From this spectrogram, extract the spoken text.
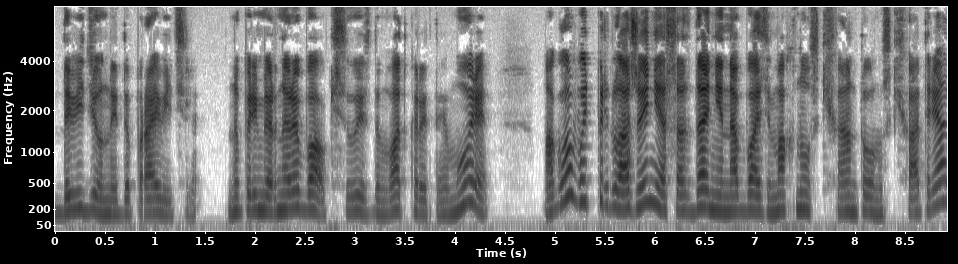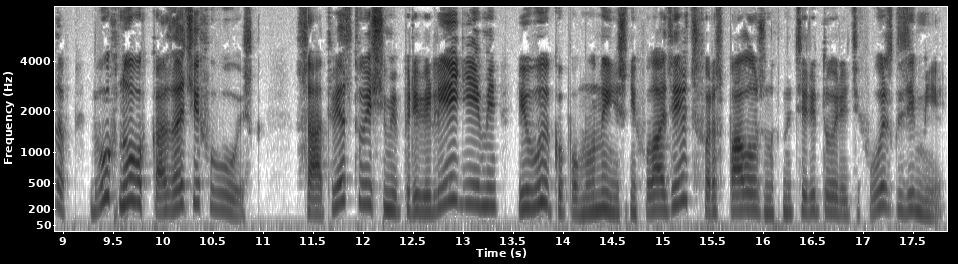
доведенной до правителя, например, на рыбалке с выездом в открытое море, могло быть предложение о создании на базе махновских и антоновских отрядов двух новых казачьих войск соответствующими привилегиями и выкупом у нынешних владельцев, расположенных на территории этих войск, земель.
